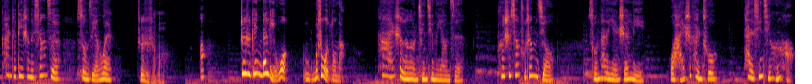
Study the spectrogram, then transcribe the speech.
看着地上的箱子，宋子妍问：“这是什么？”“啊，这是给你的礼物，不是我送的。”他还是冷冷清清的样子，可是相处这么久，从他的眼神里，我还是看出他的心情很好。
